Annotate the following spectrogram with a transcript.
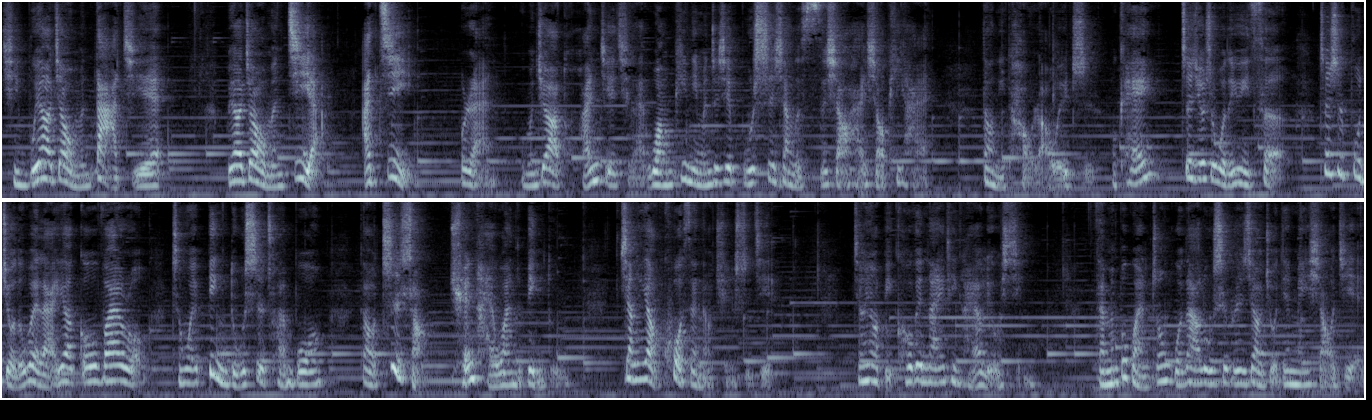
请不要叫我们大姐，不要叫我们季啊阿季，不然我们就要团结起来，网聘你们这些不识相的死小孩、小屁孩，到你讨饶为止。OK，这就是我的预测，这是不久的未来要 go viral，成为病毒式传播，到至少全台湾的病毒将要扩散到全世界，将要比 COVID-19 还要流行。咱们不管中国大陆是不是叫酒店妹小姐，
